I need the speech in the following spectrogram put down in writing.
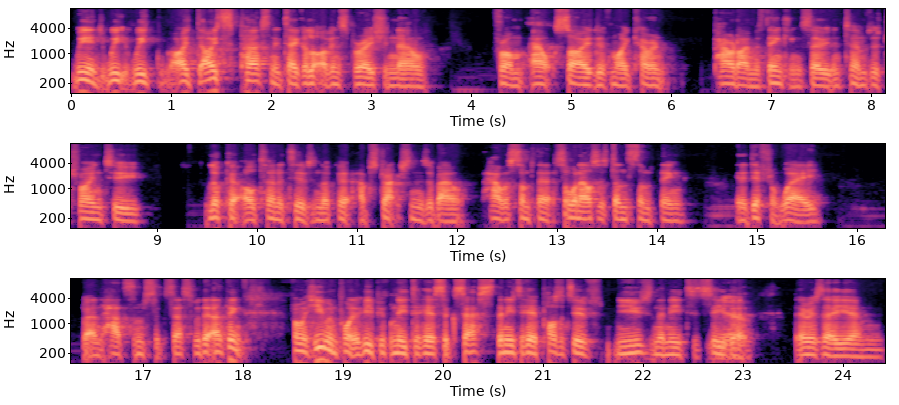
We we we. I I personally take a lot of inspiration now from outside of my current paradigm of thinking. So in terms of trying to look at alternatives and look at abstractions about how something someone else has done something in a different way, but and had some success with it. I think from a human point of view, people need to hear success. They need to hear positive news, and they need to see Yeah. that there is a um,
